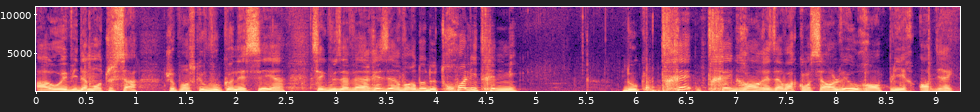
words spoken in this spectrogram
à eau évidemment, tout ça, je pense que vous connaissez, hein, c'est que vous avez un réservoir d'eau de 3 litres et demi. Donc très très grand réservoir qu'on sait enlever ou remplir en direct.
